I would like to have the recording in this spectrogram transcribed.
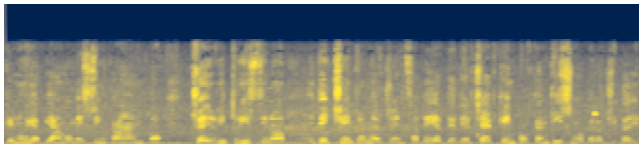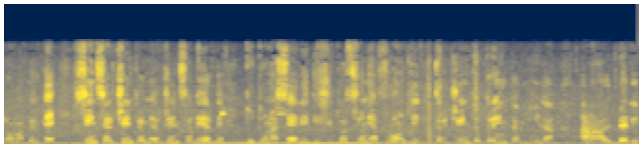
che noi abbiamo messo in campo, cioè il ripristino del centro emergenza verde del CEF, che è importantissimo per la città di Roma, perché senza il centro emergenza verde tutta una serie di situazioni a fronte di 330.000 alberi,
